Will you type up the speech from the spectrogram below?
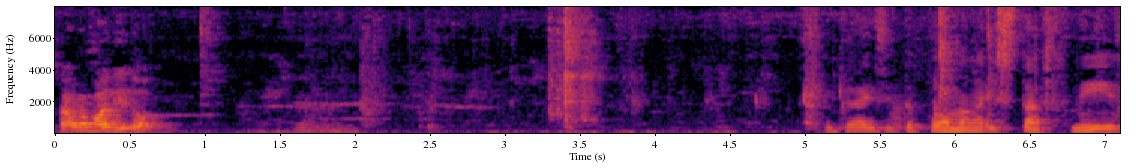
Tama ba dito? So guys, ito po ang mga staff ni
